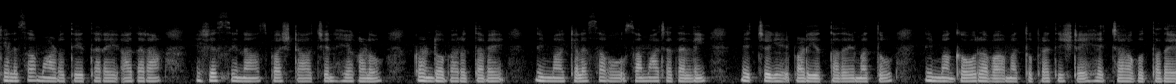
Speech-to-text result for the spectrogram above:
ಕೆಲಸ ಮಾಡುತ್ತಿದ್ದರೆ ಅದರ ಯಶಸ್ಸಿನ ಸ್ಪಷ್ಟ ಚಿಹ್ನೆಗಳು ಕಂಡುಬರುತ್ತವೆ. ನಿಮ್ಮ ಕೆಲಸವು ಸಮಾಜದಲ್ಲಿ ಮೆಚ್ಚುಗೆ ಪಡೆಯುತ್ತದೆ ಮತ್ತು ನಿಮ್ಮ ಗೌರವ ಮತ್ತು ಪ್ರತಿಷ್ಠೆ ಹೆಚ್ಚಾಗುತ್ತದೆ.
